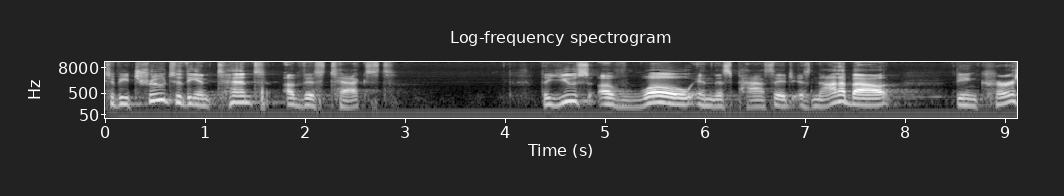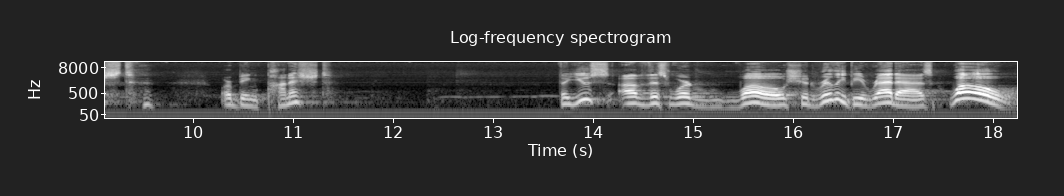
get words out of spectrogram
to be true to the intent of this text, the use of woe in this passage is not about being cursed or being punished. The use of this word woe should really be read as whoa.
